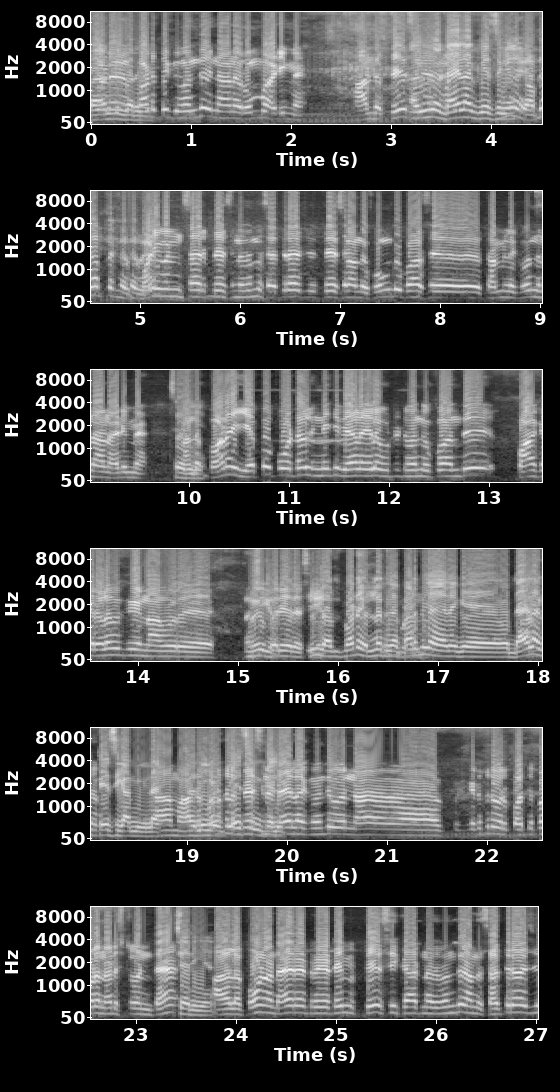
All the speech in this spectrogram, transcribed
பாருங்க. படத்துக்கு வந்து நான் ரொம்ப அடிமை. அந்த பேச அது ஒரு டைலாக் பேசுங்க. மணிவன் சார் பேசுனதும் சத்யராஜ் பேசுற அந்த கொங்கு பாச தமிழுக்கு வந்து நான் அடிமை. அந்த படம் எப்ப போட்டாலும் இன்னைக்கு வேலையில விட்டுட்டு வந்து உட்காந்து பாக்குற அளவுக்கு நான் ஒரு மிகப்பெரிய ரசிகர் இல்ல அந்த படம் படத்துல எனக்கு ஒரு டைலாக் பேசி காமிங்களேன். ஆமா அந்த படத்துல பேசுங்க. பேசின. டைலாக் வந்து ஒரு நான் கிட்டத்தட்ட ஒரு பத்து படம் நடிச்சிட்டு வந்துட்டேன். சரிங்க. அதுல போன டைரக்டர் டைம் பேசி காட்டினது வந்து அந்த சத்யராஜ்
